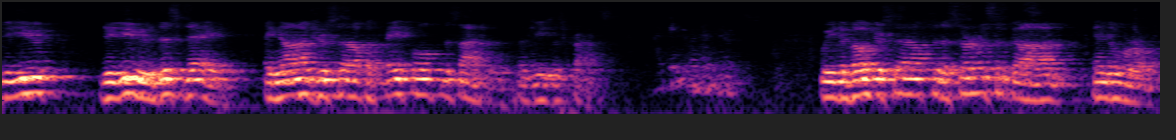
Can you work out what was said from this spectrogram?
Do you, do you this day acknowledge yourself a faithful disciple of Jesus Christ? Will you devote yourself to the service of God in the world?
